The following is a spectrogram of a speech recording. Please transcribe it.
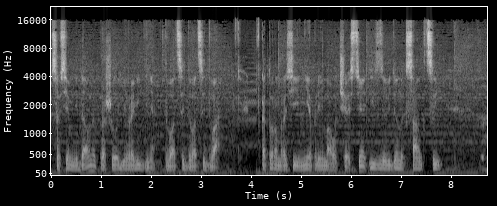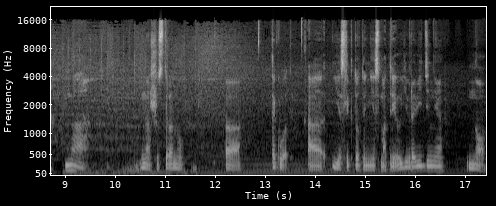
Совсем недавно прошло Евровидение 2022, в котором Россия не принимала участие из-за введенных санкций на нашу страну. А, так вот, а если кто-то не смотрел Евровидение, но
